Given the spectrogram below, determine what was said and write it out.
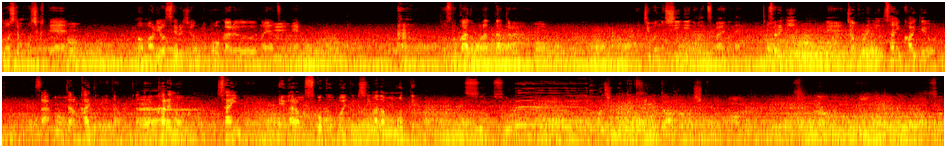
どうしても欲しくて、うん。まあ、マリオ・セルジオってボーカルのやつにね、ポストカードもらったから自分の CD の発売のね、うん。それに、えーじゃあこれにサイン書いてよって言ってさ、うん。そしたら書いてくれたの。だから彼のサインの絵柄をすごく覚えてるし今でも持ってるから。そそれ初めて聞いた話かな。そんなその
